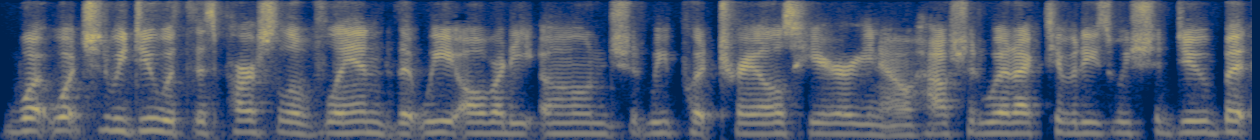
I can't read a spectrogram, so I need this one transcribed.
what what should we do with this parcel of land that we already own? Should we put trails here? You know how should what activities we should do? But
